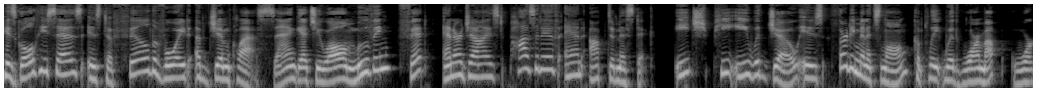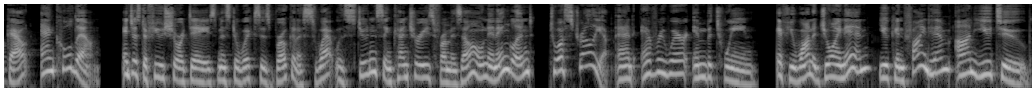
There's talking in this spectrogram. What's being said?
His goal, he says, is to fill the void of gym class and get you all moving, fit, energized, positive, and optimistic. Each PE with Joe is 30 minutes long, complete with warm up, workout, and cool down. In just a few short days, Mr. Wicks has broken a sweat with students in countries from his own in England to Australia and everywhere in between. If you want to join in, you can find him on YouTube.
